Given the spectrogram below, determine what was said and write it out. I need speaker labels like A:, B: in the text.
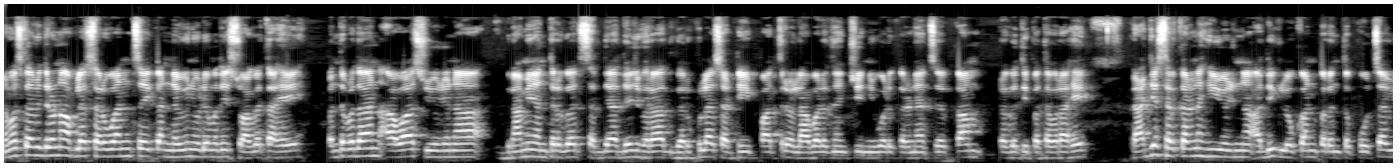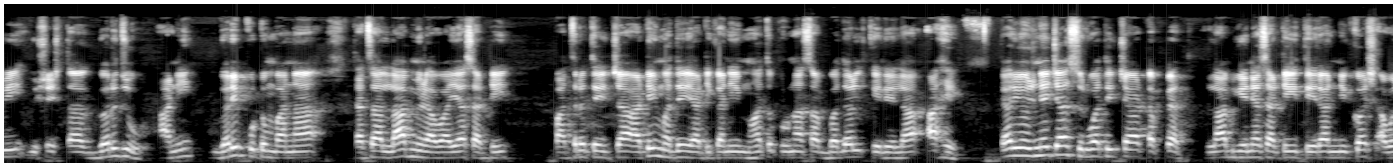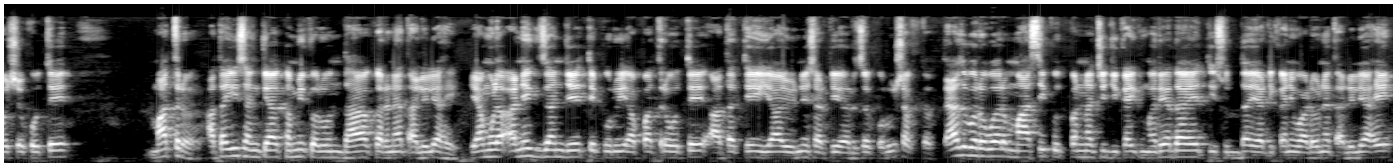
A: नमस्कार मित्रांनो आपल्या सर्वांचं एका नवीन व्हिडिओमध्ये स्वागत आहे. पंतप्रधान आवास योजना ग्रामीण अंतर्गत सध्या देशभरात घरकुलासाठी पात्र लाभार्थ्यांची निवड करण्याचं काम प्रगतीपथावर आहे. राज्य सरकारनं ही योजना अधिक लोकांपर्यंत पोचावी विशेषतः गरजू आणि गरीब कुटुंबांना त्याचा लाभ मिळावा यासाठी पात्रतेच्या अटीमध्ये या ठिकाणी महत्त्वपूर्ण असा बदल केलेला आहे. तर योजनेच्या सुरुवातीच्या टप्प्यात लाभ घेण्यासाठी तेरा निकष आवश्यक होते. मात्र आता ही संख्या कमी करून दहा करण्यात आलेली आहे. यामुळे अनेक जण जे ते पूर्वी अपात्र होते आता ते या योजनेसाठी अर्ज करू शकतात. त्याचबरोबर मासिक उत्पन्नाची जी काही मर्यादा आहे ती सुद्धा या ठिकाणी वाढवण्यात आलेली आहे.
